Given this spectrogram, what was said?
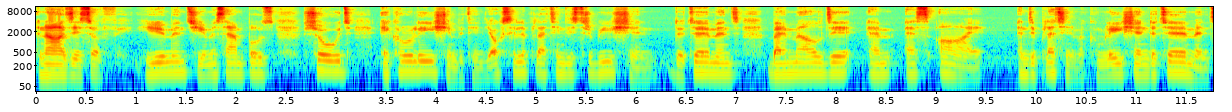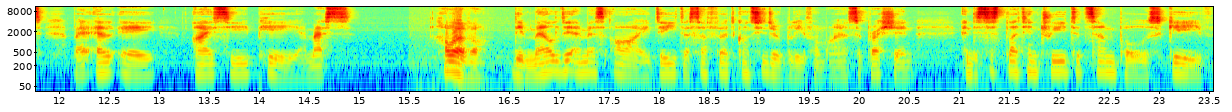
Analysis of human tumor samples showed a correlation between the oxaliplatin distribution determined by MALDI-MSI and the platinum accumulation determined by LAICP-MS. However, the MALDI-MSI data suffered considerably from ion suppression, and the cisplatin-treated samples gave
